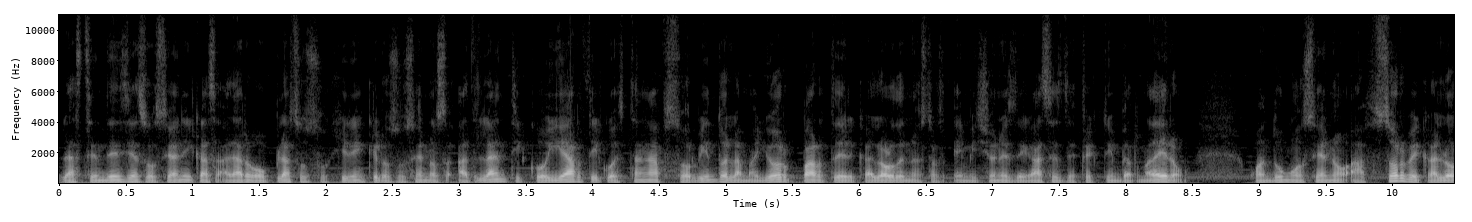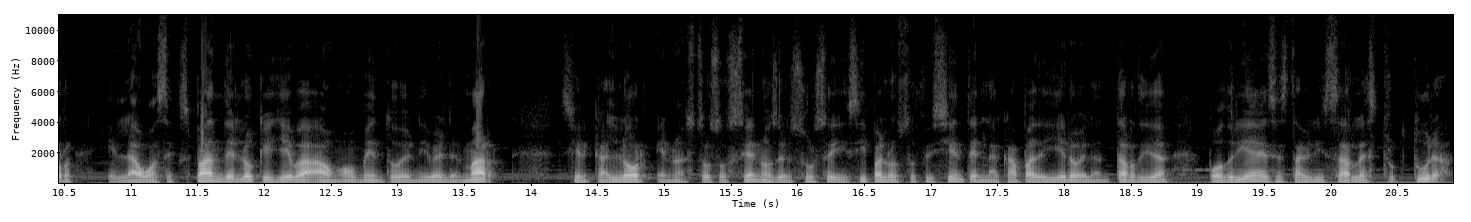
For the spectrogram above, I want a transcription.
Las tendencias oceánicas a largo plazo sugieren que los océanos Atlántico y Ártico están absorbiendo la mayor parte del calor de nuestras emisiones de gases de efecto invernadero. Cuando un océano absorbe calor, el agua se expande, lo que lleva a un aumento del nivel del mar. Si el calor en nuestros océanos del sur se disipa lo suficiente en la capa de hielo de la Antártida, podría desestabilizar la estructura.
